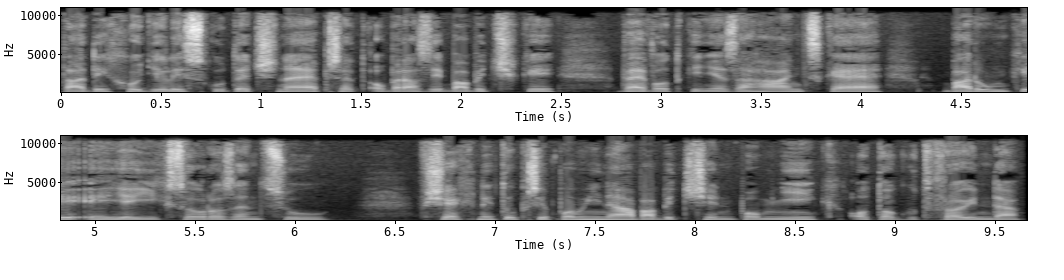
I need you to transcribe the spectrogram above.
Tady chodili skutečné před obrazy babičky, vévodkyně Zaháňské, barunky i jejich sourozenců. Všechny tu připomíná babičin pomník Otto Gutfreunda.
